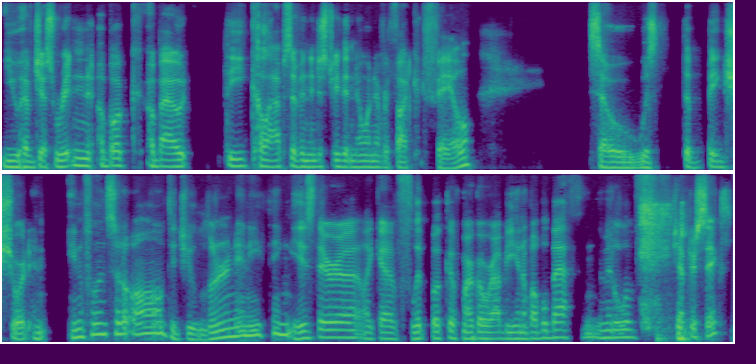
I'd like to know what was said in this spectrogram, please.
you have just written a book about the collapse of an industry that no one ever thought could fail. So, was the Big Short an influence at all? Did you learn anything? Is there a like a flip book of Margot Robbie in a bubble bath in the middle of chapter six?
